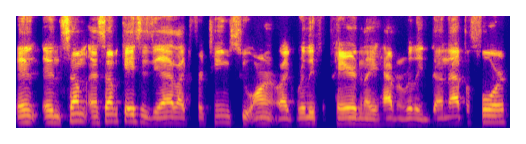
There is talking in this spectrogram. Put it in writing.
in, in some in some cases, yeah, like for teams who aren't like really prepared and they haven't really done that before,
